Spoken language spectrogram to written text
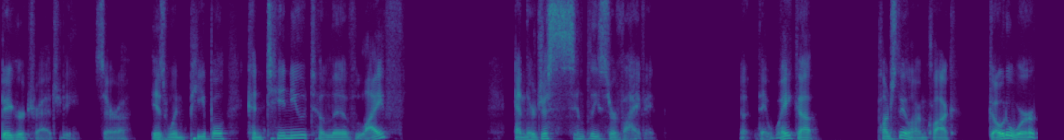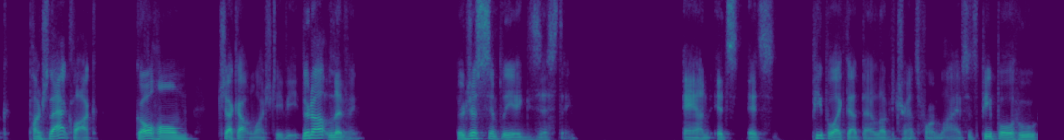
bigger tragedy sara is when people continue to live life and they're just simply surviving uh, they wake up, punch the alarm clock, go to work, punch that clock, go home, check out and watch TV. They're not living. They're just simply existing. And it's it's people like that that I love to transform lives. It's people who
